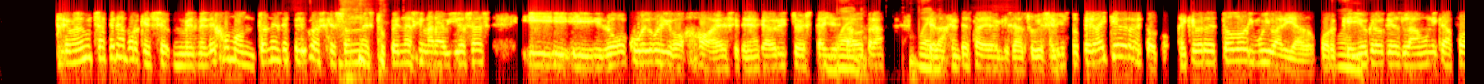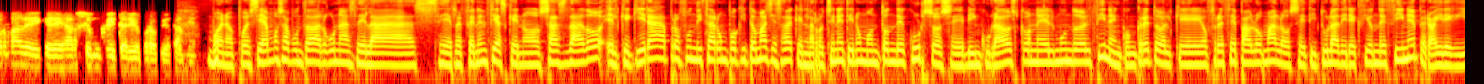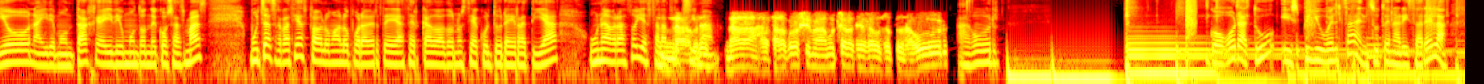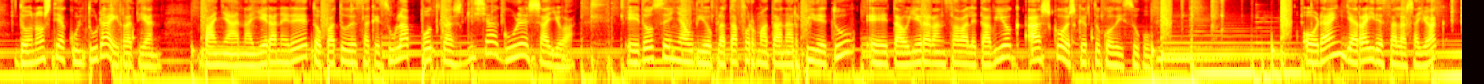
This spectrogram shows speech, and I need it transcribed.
pero me da mucha pena porque se, me, me, dejo montones de películas que son estupendas y maravillosas y, y, luego cuelgo y digo, joder, si tenía que haber dicho esta y bueno, esta otra, bueno. que la gente estaría quizás hubiese visto. Pero hay que ver de todo, hay que ver de todo y muy variado, porque bueno. yo creo que es la única forma de crearse un criterio propio también. Bueno, pues ya hemos apuntado algunas de las eh, referencias que nos has dado. El que quiera profundizar un poquito más, ya sabe que en La Rochene tiene un montón de cursos eh, vinculados con el mundo del cine, en concreto el que ofrece Pablo Malo se titula Dirección de Cine, pero hay de guion, hay de montaje, hay de un montón de cosas más. Muchas gracias, Pablo Malo, por haberte acercado a Donostia Cultura y Ratía. Un abrazo y hasta la nada, próxima. Hombre, nada, hasta la próxima. Muchas gracias a vosotros. Agur. Agur. Gogoratu, izpilu beltza entzuten ari zarela, Donostia Kultura irratian. Baina nahieran ere topatu dezakezula podcast gisa gure saioa. Edozein audio plataformatan arpidetu eta oieraran zabal eta biok asko eskertuko dizugu. Orain jarrai dezala saioak.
